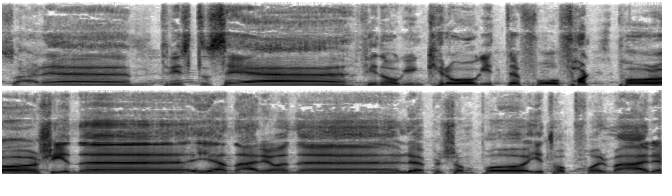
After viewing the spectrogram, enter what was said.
Så er det trist å se Finn Hågen Krogh ikke få fart på skiene igjen. Er jo en løper som på, i toppform er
